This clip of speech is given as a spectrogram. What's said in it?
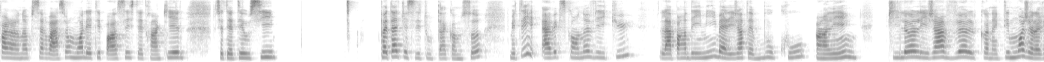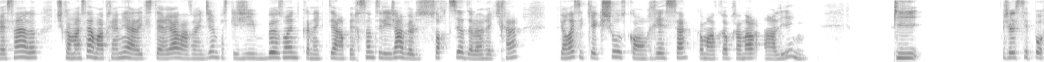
faire une observation. Moi, l'été passé, c'était tranquille. Cet été aussi. Peut-être que c'était tout le temps comme ça. Mais tu sais, avec ce qu'on a vécu, la pandémie, ben, les gens étaient beaucoup en ligne. Puis là, les gens veulent connecter. Moi, je le ressens, là. Je commençais à m'entraîner à l'extérieur dans un gym parce que j'ai besoin de connecter en personne. Tu sais, les gens veulent sortir de leur écran. Puis on dirait c'est quelque chose qu'on ressent comme entrepreneur en ligne. Puis, je le sais pas.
